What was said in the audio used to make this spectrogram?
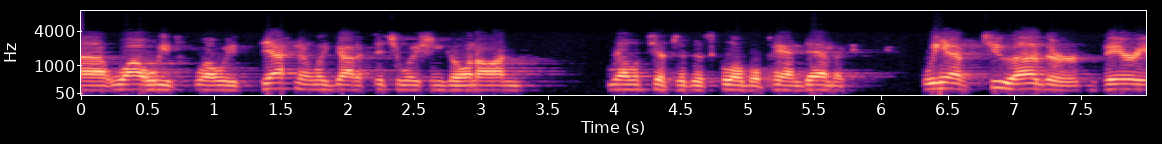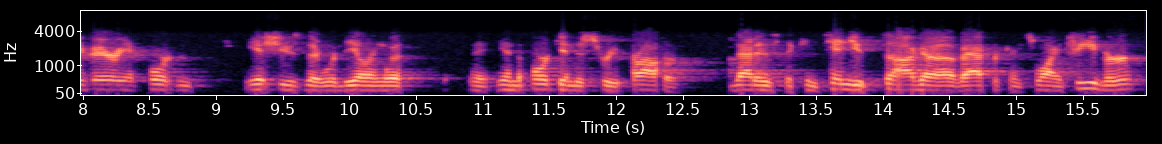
uh, while we've while we've definitely got a situation going on relative to this global pandemic, we have two other very, very important issues that we're dealing with in the pork industry proper. That is the continued saga of African swine fever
